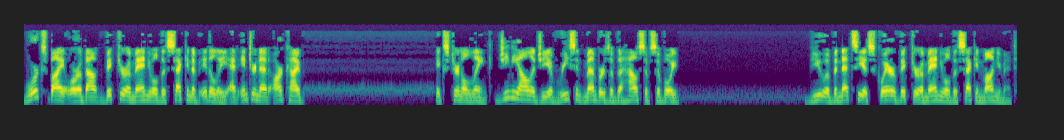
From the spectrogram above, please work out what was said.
Works by or about Victor Emmanuel II of Italy at Internet Archive External link, Genealogy of recent members of the House of Savoy. View of Venezia Square Victor Emmanuel II Monument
